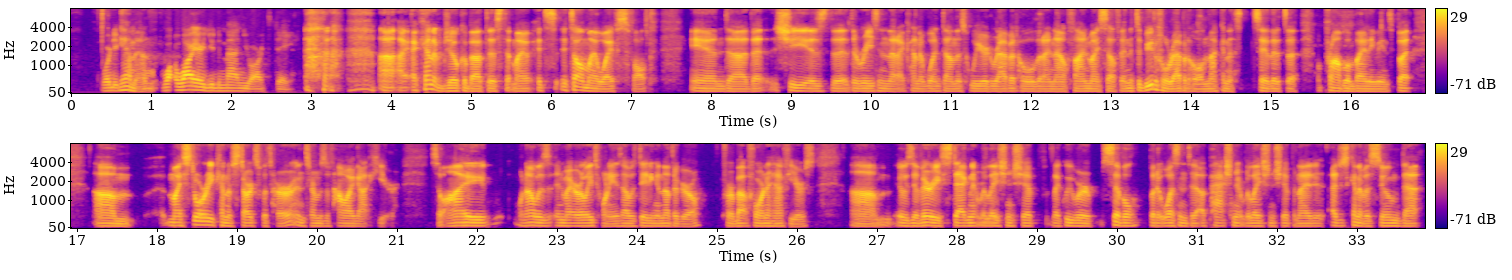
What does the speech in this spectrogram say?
Where do you yeah, come man. from? Why are you the man you are today? uh, I, I, kind of joke about this that my it's it's all my wife's fault, and uh, that she is the the reason that I kind of went down this weird rabbit hole that I now find myself in. It's a beautiful rabbit hole. I'm not going to say that it's a, a problem by any means, but um, my story kind of starts with her in terms of how I got here. So I, when I was in my early 20s, I was dating another girl for about four and a half years. Um, it was a very stagnant relationship. Like we were civil, but it wasn't a, a passionate relationship. And I, I just kind of assumed that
